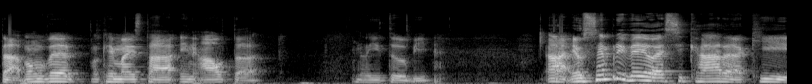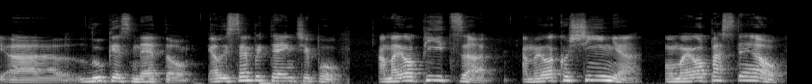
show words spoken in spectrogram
Tá, vamos ver o que mais tá em alta no YouTube. Ah, eu sempre vejo esse cara aqui, uh, Lucas Neto. Ele sempre tem, tipo, a maior pizza, a maior coxinha, o maior pastel.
